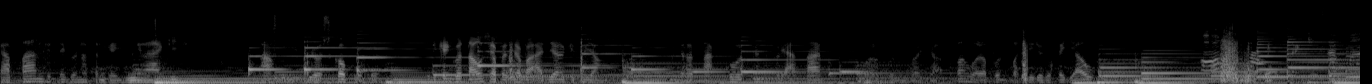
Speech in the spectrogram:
kapan gitu gue nonton kayak gini lagi? Gitu. langsung di bioskop gitu. Jadi kan gue tahu siapa-siapa aja gitu yang beneran takut kan kelihatan. Walaupun apa walaupun posisi duduknya jauh. Oh pergi sama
